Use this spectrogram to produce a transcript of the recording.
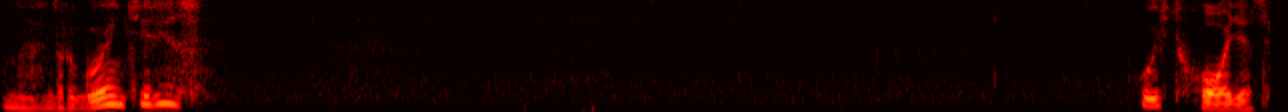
У нас другой интерес. Пусть ходит.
